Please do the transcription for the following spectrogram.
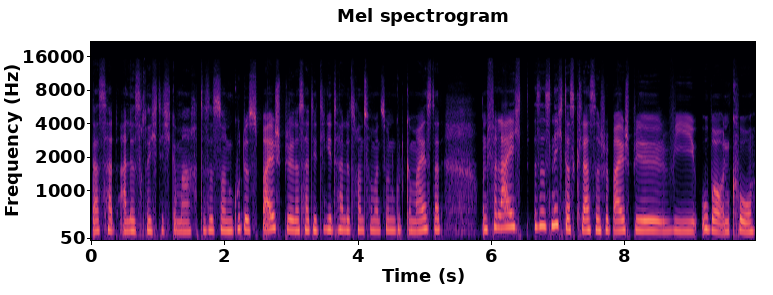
das hat alles richtig gemacht? Das ist so ein gutes Beispiel, das hat die digitale Transformation gut gemeistert. Und vielleicht ist es nicht das klassische Beispiel wie Uber und Co.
